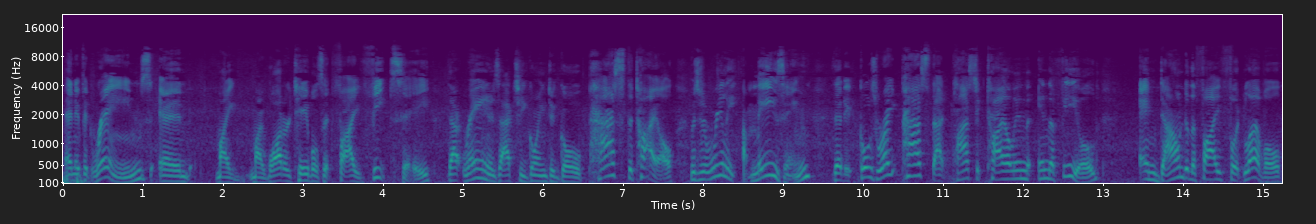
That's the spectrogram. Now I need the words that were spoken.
and if it rains and my my water table's at five feet, say, that rain is actually going to go past the tile, which is really amazing that it goes right past that plastic tile in the, in the field and down to the five foot level,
